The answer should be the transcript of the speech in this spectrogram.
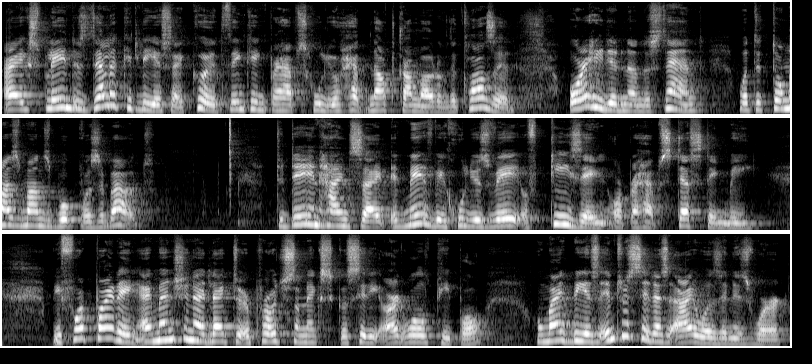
I explained as delicately as I could, thinking perhaps Julio had not come out of the closet, or he didn't understand what the Thomas Mann's book was about. Today, in hindsight, it may have been Julio's way of teasing or perhaps testing me. Before parting, I mentioned I'd like to approach some Mexico City art world people who might be as interested as I was in his work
